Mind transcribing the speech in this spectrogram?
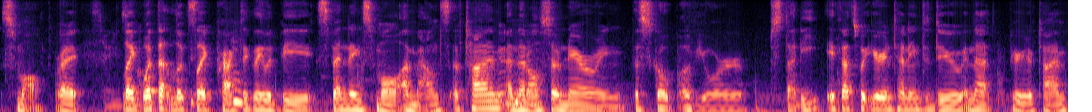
small, right? Starting Like small. what that looks like practically would be spending small amounts of time and then Mhm. also narrowing the scope of your study if that's what you're intending to do in that period of time.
